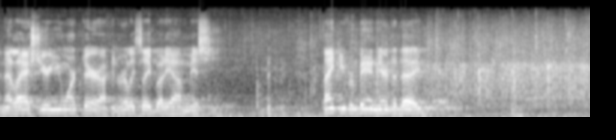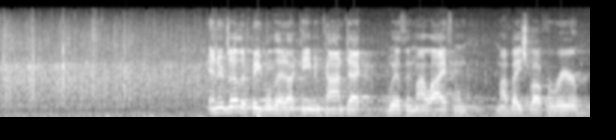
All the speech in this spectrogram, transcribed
And that last year you weren't there, I can really say, buddy, I miss you. Thank you for being here today. And there's other people that I came in contact with in my life on my baseball career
